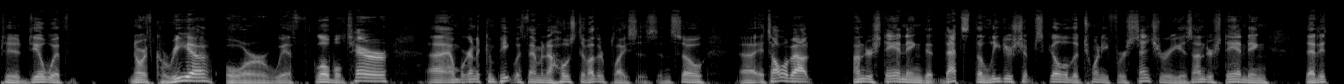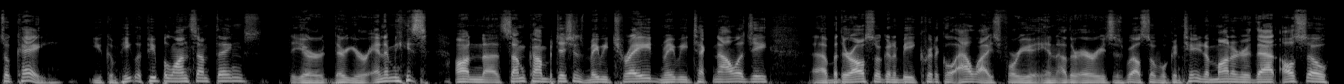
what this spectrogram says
to deal with North Korea or with global terror, and we're going to compete with them in a host of other places. And so uh, it's all about understanding that that's the leadership skill of the 21st century is understanding that it's okay. You compete with people on some things. They're, they're your enemies on uh, some competitions, maybe trade, maybe technology uh, but they're also going to be critical allies for you in other areas as well. So we'll continue to monitor that. Also,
